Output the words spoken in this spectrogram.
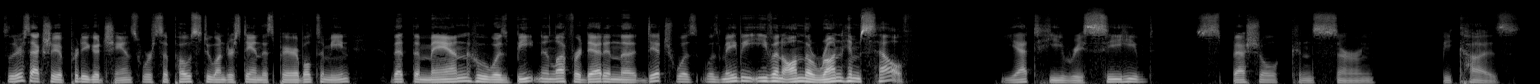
so there's actually a pretty good chance we're supposed to understand this parable to mean that the man who was beaten and left for dead in the ditch was, was maybe even on the run himself. Yet he received special concern because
